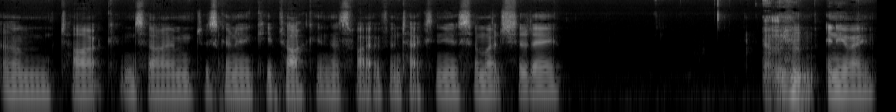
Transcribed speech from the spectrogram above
um, talk, and so I'm just gonna keep talking. That's why I've been texting you so much today. anyway,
